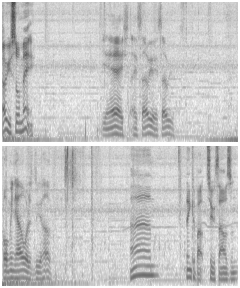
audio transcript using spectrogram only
oh, you saw me? Yeah, I saw you, I saw you. How many hours do you have? Um, think about 2,000.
